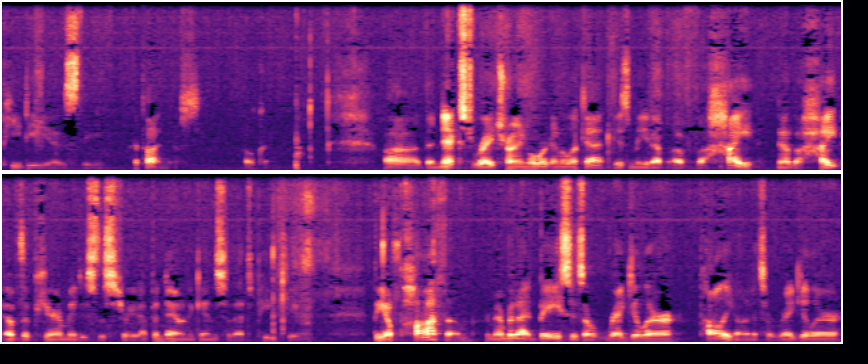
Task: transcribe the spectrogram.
PD is the hypotenuse. Okay. Uh, the next right triangle we're going to look at is made up of the height. Now the height of the pyramid is the straight up and down again, so that's PQ. The apothem, remember that base is a regular polygon. It's a regular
